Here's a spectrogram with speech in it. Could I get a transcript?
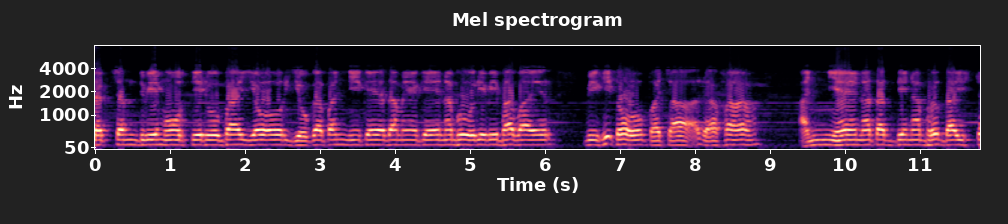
गच्छन् द्विमूर्तिरुभयोर्युगपन्निकेदमेकेन भूरिविभवैर्विहितोपचारः। अन्येन तद्दिनभृदैश्च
